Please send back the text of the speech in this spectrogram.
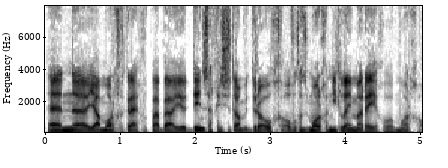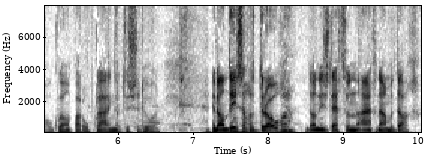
En uh, ja, morgen krijgen we een paar buien. Dinsdag is het dan weer droog. Overigens morgen niet alleen maar regen hoor. Morgen ook wel een paar opklaringen tussendoor. En dan dinsdag is het droger. Dan is het echt een aangename dag.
